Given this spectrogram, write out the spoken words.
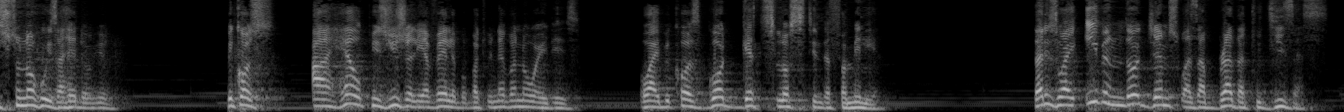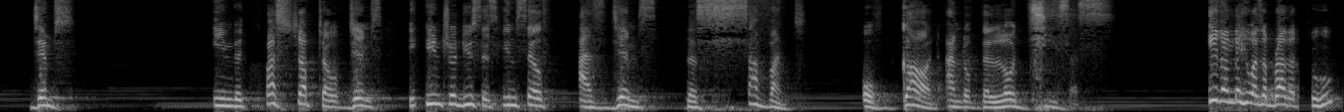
Is to know who is ahead of you. Because our help is usually available, but we never know where it is. Why? Because God gets lost in the familiar. That is why, even though James was a brother to Jesus, James, in the first chapter of James, he introduces himself as James, the servant of God and of the Lord Jesus. Even though he was a brother to who?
